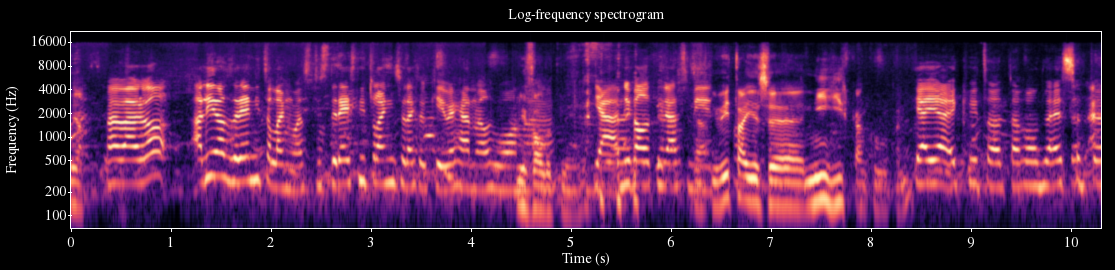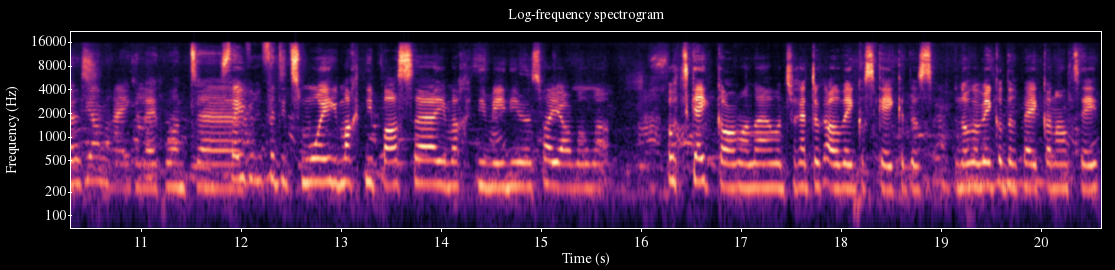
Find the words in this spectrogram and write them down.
Ja. Maar we waren wel, alleen als de rij niet te lang was. Dus de rij is niet te lang, dus we dachten oké, we gaan wel gewoon... Nu eh, valt het mee. hè? Ja, nu valt het inderdaad mee. Je weet dat je ze niet hier kan kopen. Hè? Ja, ja, ik weet dat. Daarom is het dus. jammer eigenlijk, want... eh, Stel je voor, je vindt iets mooi, je mag het niet passen, je mag het niet meenemen. Dat is wel jammer, maar voor het kijken kan wel, hè, want we gaan toch alle winkels kijken. Dus nog een winkel erbij kan altijd.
